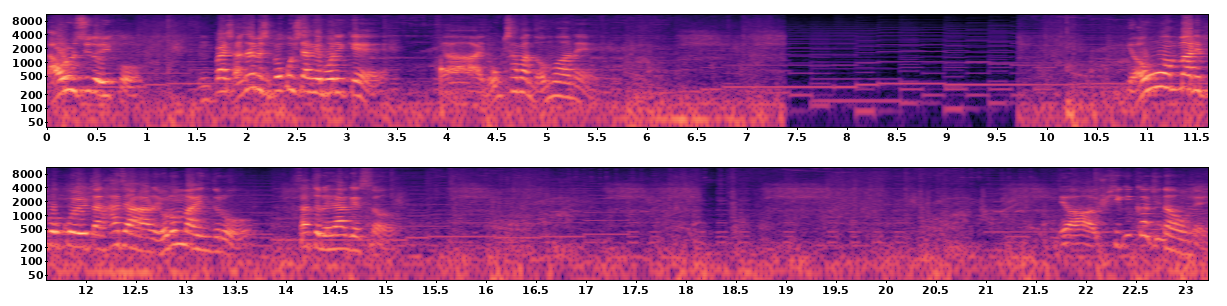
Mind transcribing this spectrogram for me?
나올 수도 있고 음, 빨리 전설 배치 뽑고 시작해버릴게 야 녹차만 너무하네 영웅 한 마리 뽑고 일단 하자 요런 마인드로 스타트를 해야겠어 야 휘기까지 나오네.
